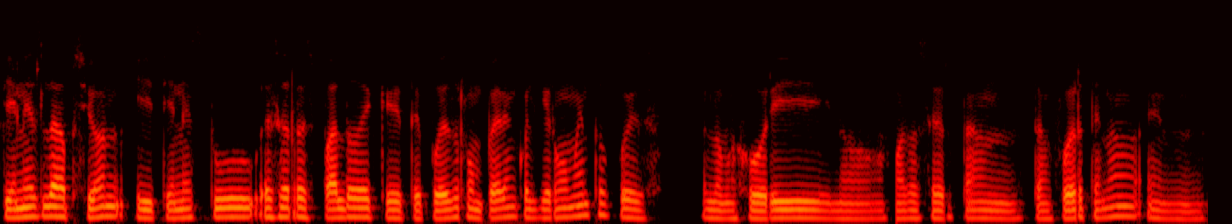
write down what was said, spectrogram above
tienes la opción y tienes tú ese respaldo de que te puedes romper en cualquier momento, pues a lo mejor y no vas a ser tan, tan fuerte, ¿no? En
